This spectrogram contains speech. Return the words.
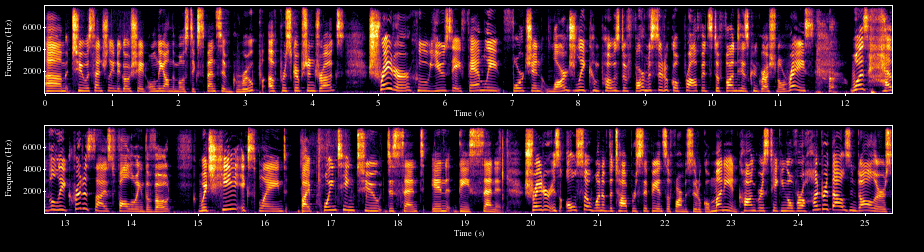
um, to essentially negotiate only on the most expensive group of prescription drugs. Schrader, who used a family fortune largely composed of pharmaceutical profits to fund his congressional race, was heavily criticized following the vote which he explained by pointing to dissent in the Senate. Schrader is also one of the top recipients of pharmaceutical money in Congress, taking over $100,000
